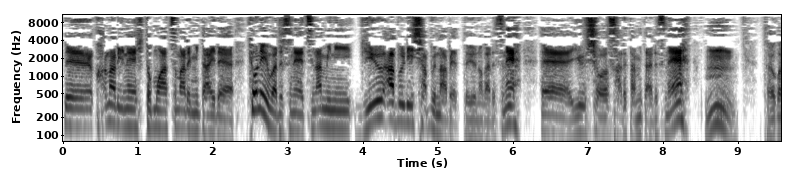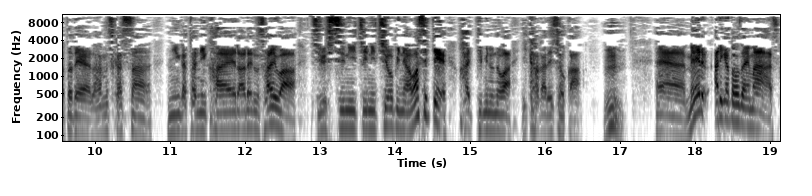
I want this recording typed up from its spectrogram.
で、かなりね、人も集まるみたいで、去年はですね、ちなみに牛炙りしゃぶ鍋というのがですね、えー、優勝されたみたいですね。うん。ということで、ラムスカスさん、新潟に帰られる際は、17日日曜日に合わせて帰ってみるのはいかがでしょうか？うん。えー、メール、ありがとうございます。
